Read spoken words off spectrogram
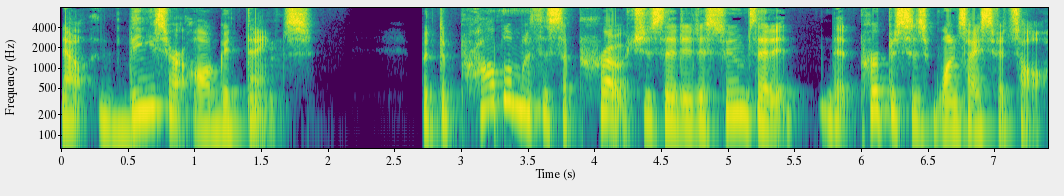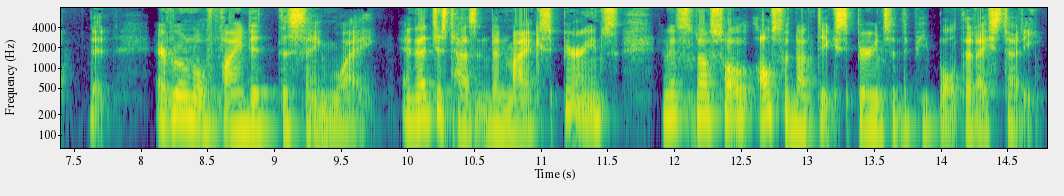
Now, these are all good things. But the problem with this approach is that it assumes that it that purpose is one size fits all, that everyone will find it the same way. And that just hasn't been my experience, and it's also, also not the experience of the people that I study.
